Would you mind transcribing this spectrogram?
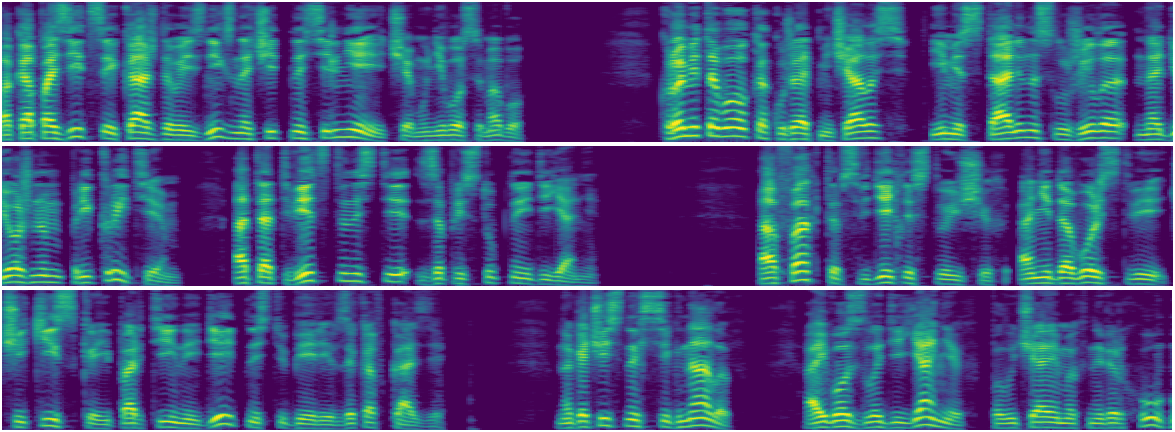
пока позиции каждого из них значительно сильнее, чем у него самого. Кроме того, как уже отмечалось, имя Сталина служило надежным прикрытием от ответственности за преступные деяния. А фактов, свидетельствующих о недовольстве чекистской и партийной деятельностью Берии в Закавказье, многочисленных сигналов о его злодеяниях, получаемых наверху,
